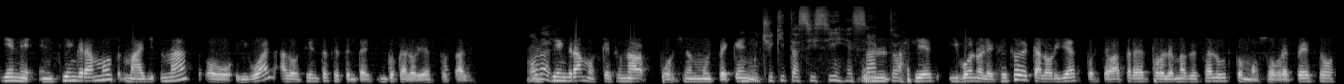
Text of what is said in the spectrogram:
tiene en 100 gramos más o igual a 275 calorías totales. En 100 gramos, que es una porción muy pequeña. Muy chiquita, sí, sí, exacto. Así es. Y bueno, el exceso de calorías pues te va a traer problemas de salud como sobrepeso,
